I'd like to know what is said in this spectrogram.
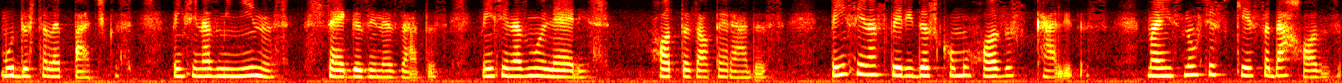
mudas telepáticas. Pensem nas meninas, cegas inexatas. Pensem nas mulheres, rotas alteradas. Pensem nas feridas como rosas cálidas, mas não se esqueça da rosa,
